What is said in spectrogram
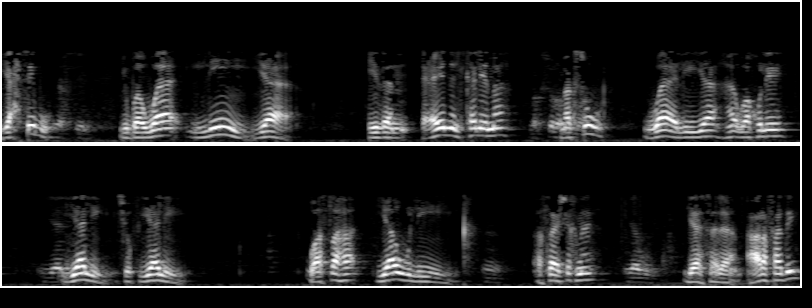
يحسبه. يحسب يبقى ولي إذا عين الكلمة مكسور. ولي ها وأقول إيه؟ يلي. يلي. شوف يلي. وأصلها يولي. أصلها يا شيخنا؟ يولي. يا سلام. عرف هذه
